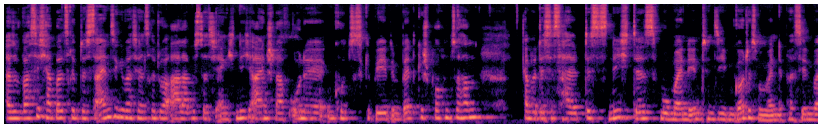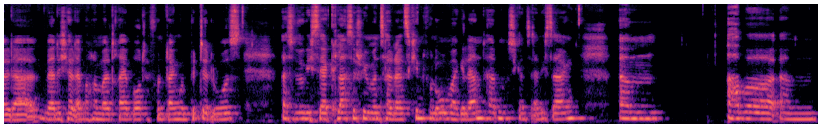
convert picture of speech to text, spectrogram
also was ich habe als Ritual, das Einzige, was ich als Ritual habe, ist, dass ich eigentlich nicht einschlafe, ohne ein kurzes Gebet im Bett gesprochen zu haben. Aber das ist halt, das ist nicht das, wo meine intensiven Gottesmomente passieren, weil da werde ich halt einfach nochmal drei Worte von Dank und Bitte los. Also wirklich sehr klassisch, wie man es halt als Kind von Oma gelernt hat, muss ich ganz ehrlich sagen. Ähm, aber ähm,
